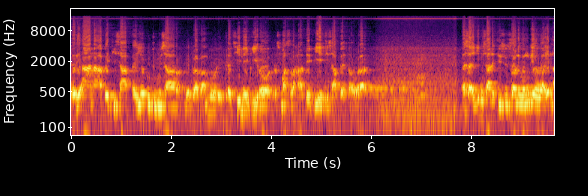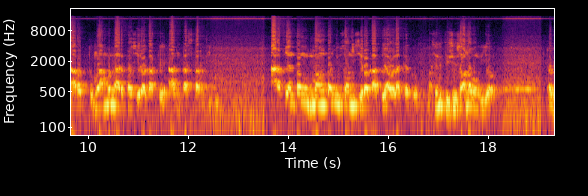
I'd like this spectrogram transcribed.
dari anak apa disape ya kudu musyawarah ya bapak mbok gajine piro terus masalah hati piye disape ta ora Nah, saya ini misalnya disusoni wong dia wain arot tuh melamun ngarep siro kafe antas tardi. Arab yang tong ngongkon nyusoni siro kafe awaladakum. Maksudnya disusono wong dia. Tapi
